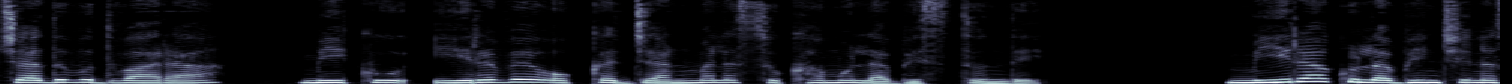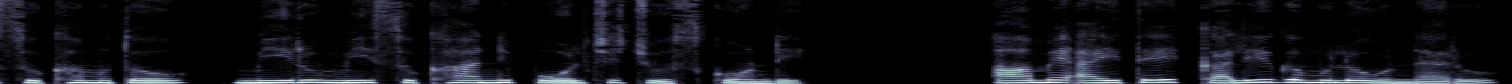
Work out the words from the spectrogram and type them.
చదువు ద్వారా మీకు ఇరవై ఒక్క జన్మల సుఖము లభిస్తుంది. మీరాకు లభించిన సుఖముతో మీరు మీ సుఖాన్ని పోల్చి చూసుకోండి. ఆమె అయితే కలియుగములో ఉన్నారు.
